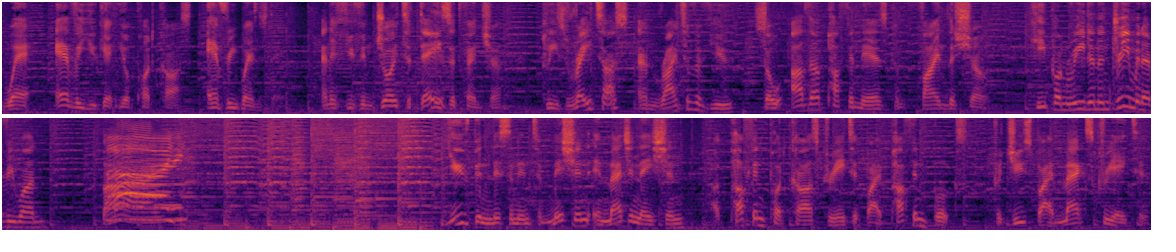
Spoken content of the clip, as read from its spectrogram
wherever you get your podcast every Wednesday. And if you've enjoyed today's adventure, Please rate us and write a review so other Puffineers can find the show. Keep on reading and dreaming, everyone. Bye. Bye. You've been listening to Mission Imagination, a Puffin podcast created by Puffin Books, produced by Mags Creative.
